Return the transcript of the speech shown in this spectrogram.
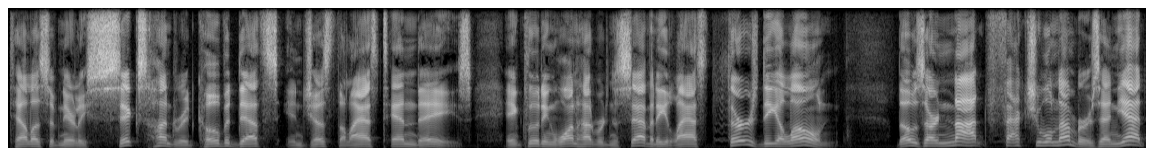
tell us of nearly 600 COVID deaths in just the last 10 days, including 170 last Thursday alone. Those are not factual numbers, and yet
